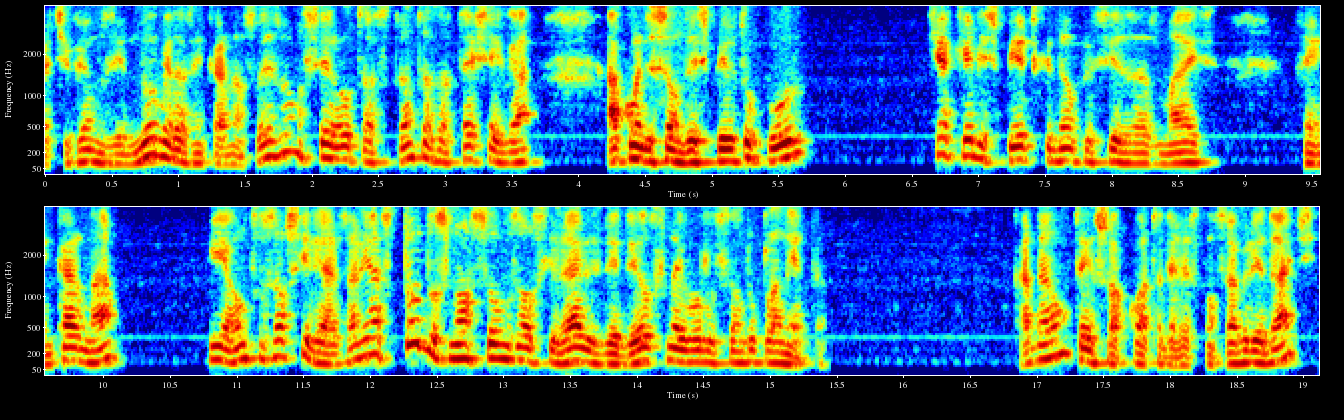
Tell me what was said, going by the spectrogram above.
Já tivemos inúmeras encarnações, vamos ter outras tantas até chegar à condição do espírito puro, que é aquele espírito que não precisa mais reencarnar e é um dos auxiliares. Aliás, todos nós somos auxiliares de Deus na evolução do planeta. Cada um tem sua cota de responsabilidade,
